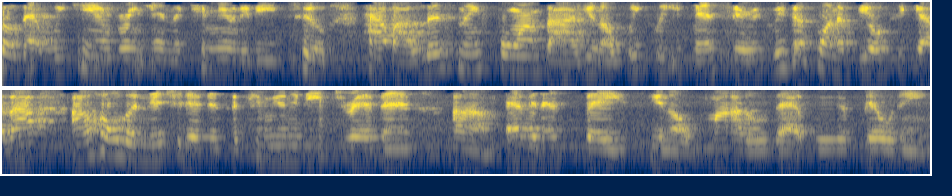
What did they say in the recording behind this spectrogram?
So that we can bring in the community to have our listening forums, our you know weekly event series. We just want to build together. Our, our whole initiative is a community-driven, um, evidence-based, you know, model that we're building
